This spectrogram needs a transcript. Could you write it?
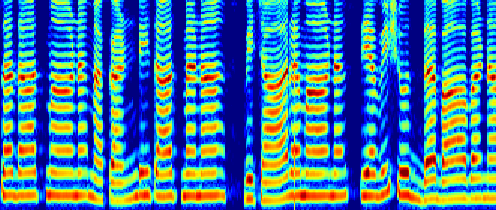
सदात्मानमखण्डितात्मना विचारमाणस्य विशुद्धभावना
